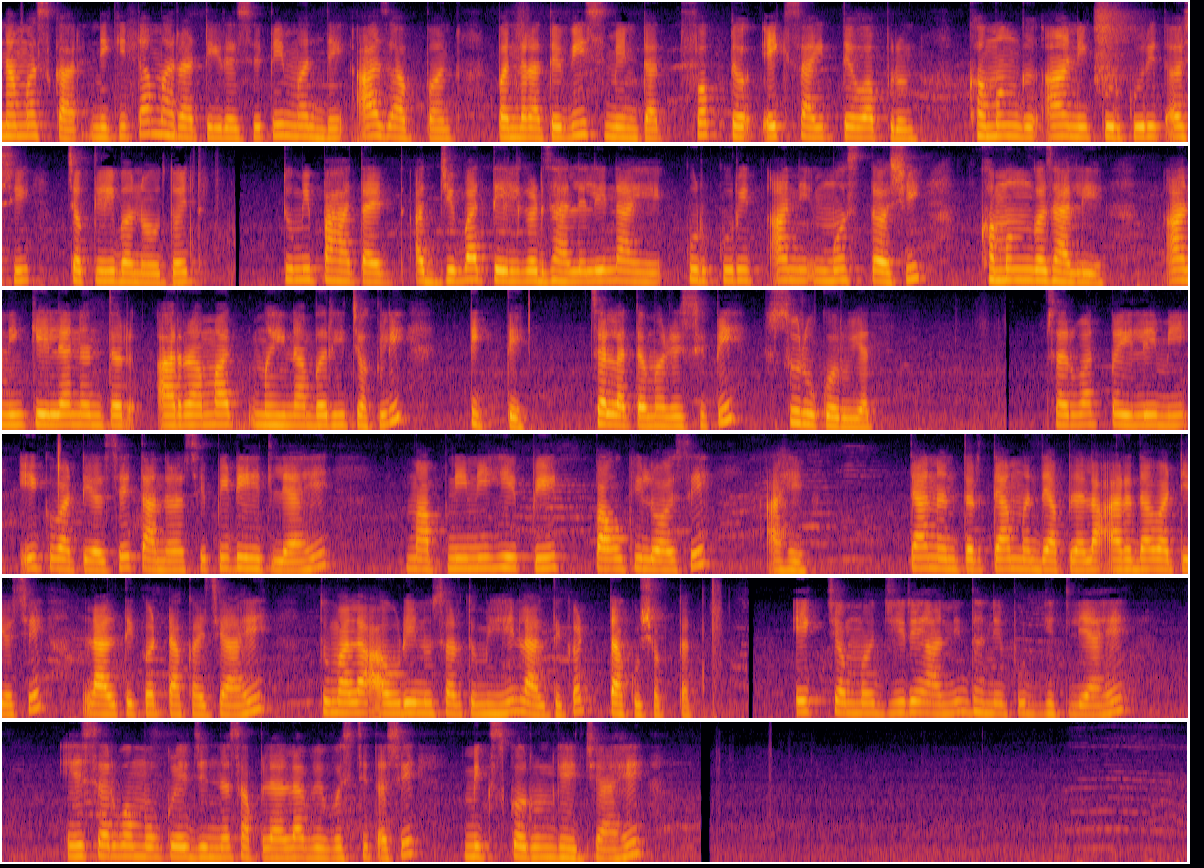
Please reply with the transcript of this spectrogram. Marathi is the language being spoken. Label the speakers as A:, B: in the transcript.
A: नमस्कार निकिता मराठी रेसिपीमध्ये आज आपण पंधरा ते वीस मिनटात फक्त एक साहित्य वापरून खमंग आणि कुरकुरीत अशी चकली बनवतोय. तुम्ही पाहतायत अजिबात तेलकट झालेली नाही कुरकुरीत आणि मस्त अशी खमंग झाली आहे आणि केल्यानंतर आरामात महिनाभर ही चकली टिकते. चला तर मग रेसिपी सुरू करूयात. सर्वात पहिले मी एक वाटी असे तांदळाचे पीठ घेतले आहे. मापणीने हे पीठ पाव किलो असे आहे. त्यानंतर त्यामध्ये आपल्याला अर्धा वाटी असे लाल तिखट टाकायचे आहे. तुम्हाला आवडीनुसार तुम्ही हे लाल तिखट टाकू शकतात. एक चम्मच जिरे आणि धनेपूड घेतली आहे. हे सर्व मोकळे जिन्नस आपल्याला व्यवस्थित असे मिक्स करून घ्यायचे आहे.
